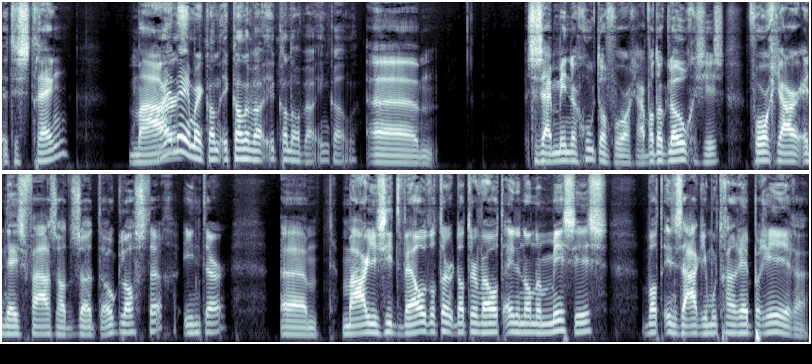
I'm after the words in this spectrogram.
Het is streng, Maar nee, maar ik kan, ik kan, er, wel, ik kan er wel in komen. ehm, ze zijn minder goed dan vorig jaar. Wat ook logisch is. Vorig jaar in deze fase hadden ze het ook lastig, Inter. Ehm, maar je ziet wel dat er, dat er wel het een en ander mis is wat Inzaghi moet gaan repareren.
